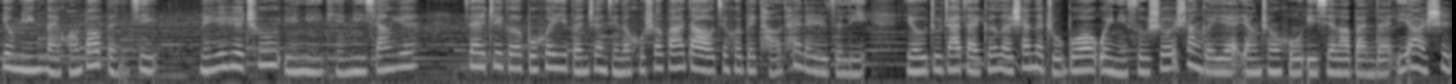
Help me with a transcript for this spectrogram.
又名奶黄包本纪，每月月初与你甜蜜相约。在这个不会一本正经的胡说八道就会被淘汰的日子里，由驻扎在歌乐山的主播为你诉说上个月阳澄湖与谢老板的一二事。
